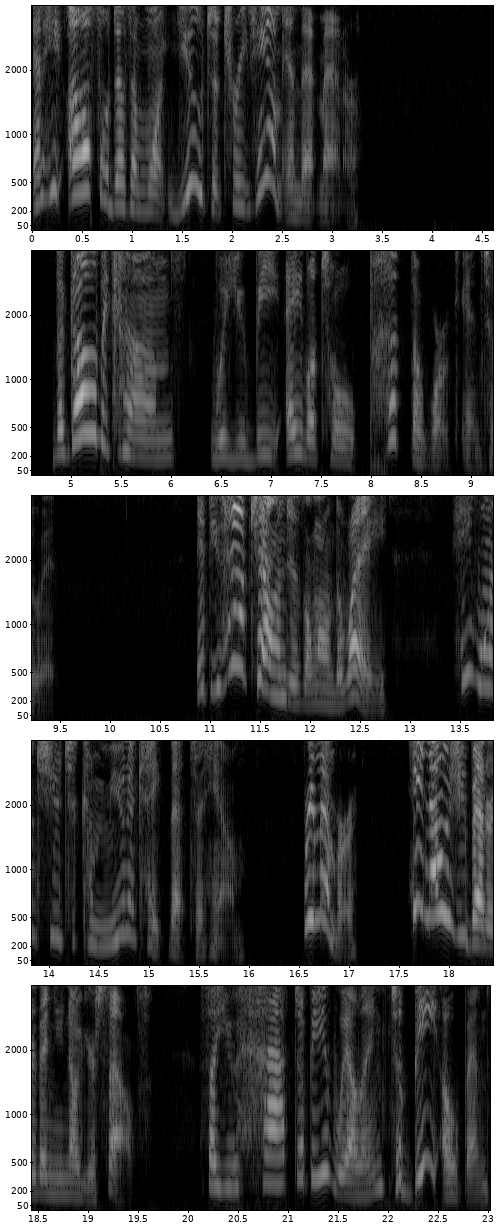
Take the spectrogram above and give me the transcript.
and he also doesn't want you to treat him in that manner. The goal becomes will you be able to put the work into it? If you have challenges along the way, he wants you to communicate that to him. Remember, he knows you better than you know yourself. So you have to be willing to be open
